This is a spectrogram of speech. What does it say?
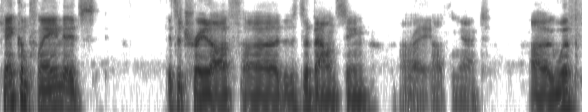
can't complain. It's it's a trade-off. Uh, it's a balancing uh, Right. balancing act. Uh, with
